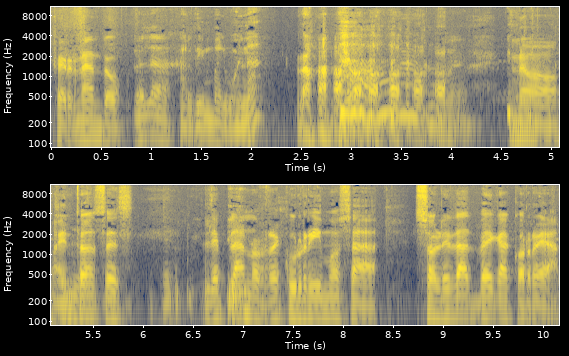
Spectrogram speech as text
Fernando. ¿No es la Jardín Balbuena? No, entonces de plano recurrimos a Soledad Vega Correa.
